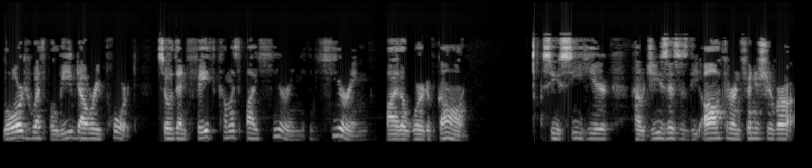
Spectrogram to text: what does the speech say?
Lord, who hath believed our report? So then faith cometh by hearing, and hearing by the word of God. So you see here how Jesus is the author and finisher of our,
